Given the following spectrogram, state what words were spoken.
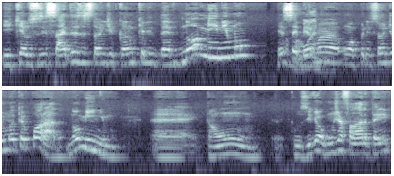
e que os insiders estão indicando que ele deve, no mínimo, receber uma, uma punição de uma temporada, no mínimo. É, então, inclusive alguns já falaram até em,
